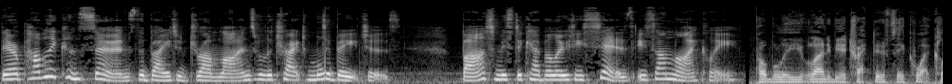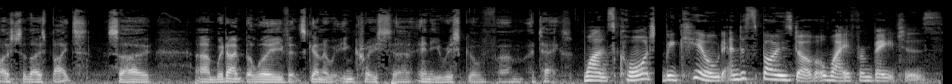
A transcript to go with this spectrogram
there are public concerns the baited drum lines will attract more to beaches but Mr Capilouthi says it's unlikely. Probably will only be attracted if they're quite close to those baits, so um, we don't believe it's going to increase uh, any risk of um, attacks. Once caught, be killed and disposed of away from beaches.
